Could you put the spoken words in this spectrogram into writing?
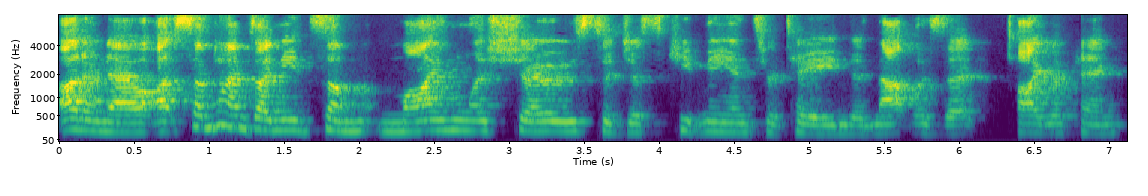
I don't know. Sometimes I need some mindless shows to just keep me entertained, and that was it. Tiger King.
